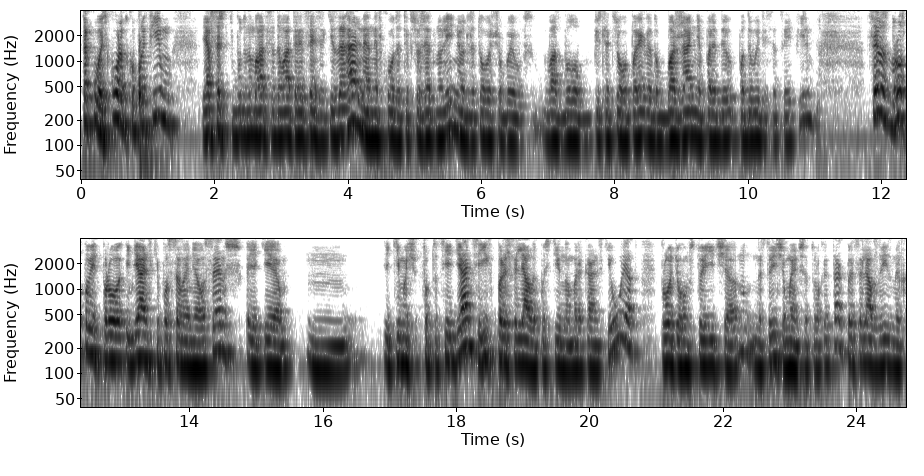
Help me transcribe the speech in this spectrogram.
Так ось, коротко про фільм. Я все ж таки буду намагатися давати рецензії такі загальні, а не входити в сюжетну лінію для того, щоб у вас було після цього перегляду бажання подивитися цей фільм. Це розповідь про індіанське поселення Осенж, яке, ч- тобто ці індіанці їх переселяли постійно американський уряд протягом сторіччя, ну не сторіччя, менше трохи так, переселяв з різних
